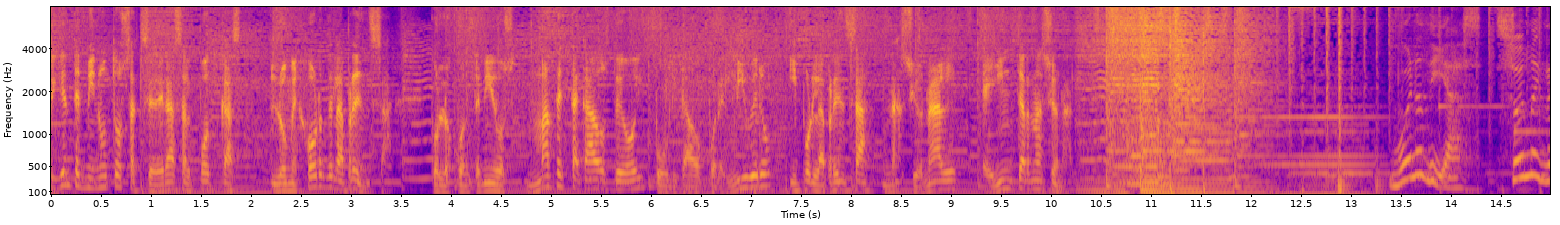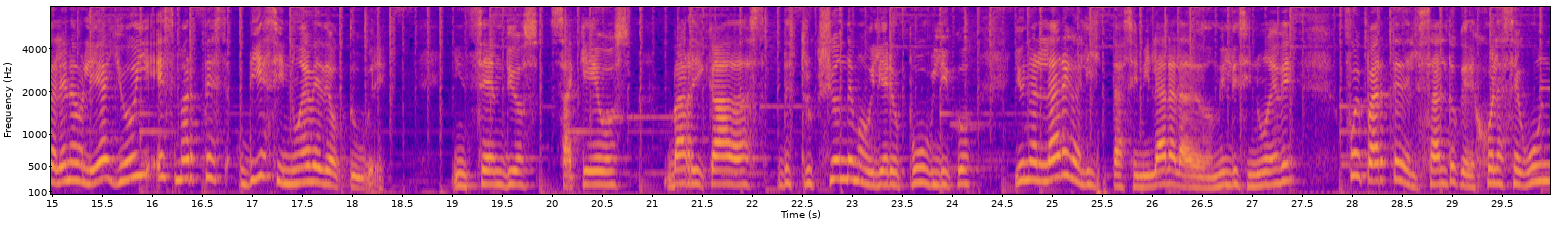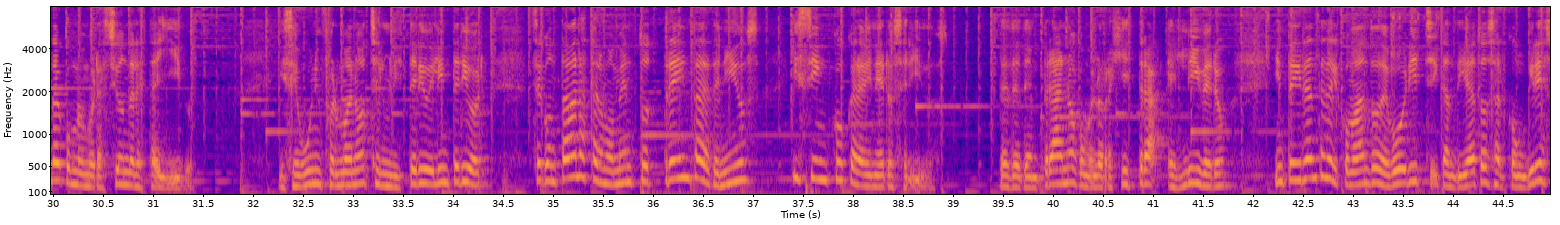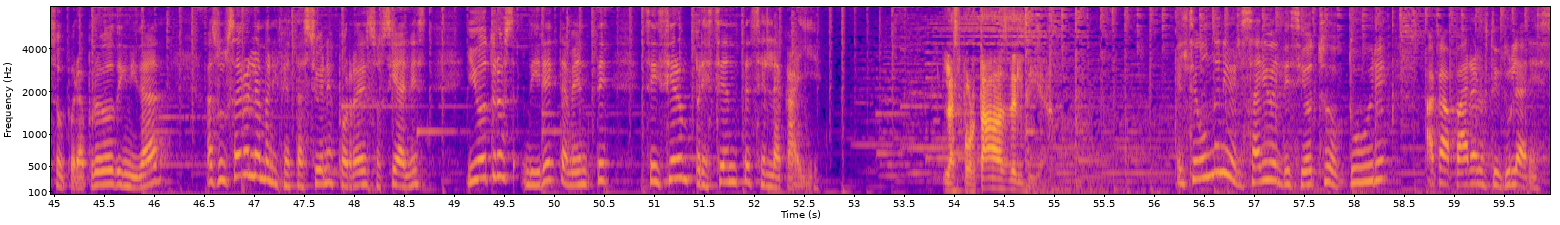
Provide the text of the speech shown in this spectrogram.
siguientes minutos accederás al podcast Lo mejor de la prensa, con los contenidos más destacados de hoy publicados por el Libro y por la prensa nacional e internacional. Buenos días, soy Magdalena Olea y hoy es martes 19 de octubre. Incendios, saqueos, barricadas, destrucción de mobiliario público y una larga lista similar a la de 2019 fue parte del saldo que dejó la segunda conmemoración del estallido. Y según informó anoche el Ministerio del Interior, se contaban hasta el momento 30 detenidos y 5 carabineros heridos. Desde temprano, como lo registra el Libero, integrantes del comando de Boric y candidatos al Congreso por apruebo dignidad asusaron las manifestaciones por redes sociales y otros directamente se hicieron presentes en la calle. Las portadas del día. El segundo aniversario del 18 de octubre acapara los titulares.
